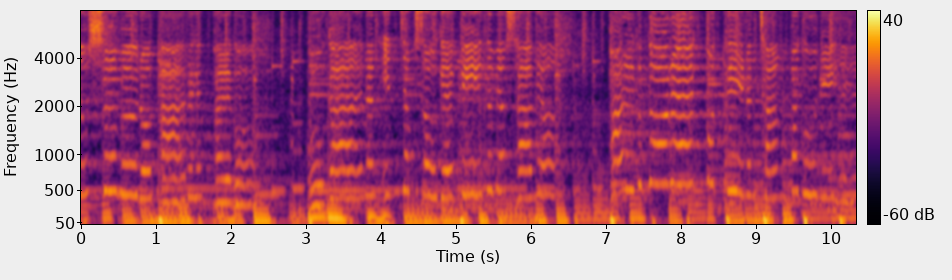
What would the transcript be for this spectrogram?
웃음으로 바르게 팔고 오가는 인정 속에 믿으며 사며 밝은 거래 꽃 피는 장바구니에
